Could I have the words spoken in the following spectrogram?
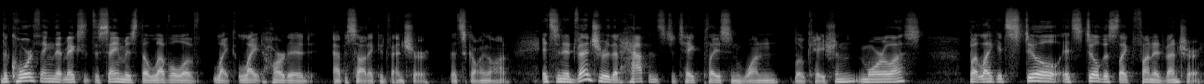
the core thing that makes it the same is the level of like lighthearted episodic adventure that's going on. It's an adventure that happens to take place in one location, more or less, but like it's still it's still this like fun adventure.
